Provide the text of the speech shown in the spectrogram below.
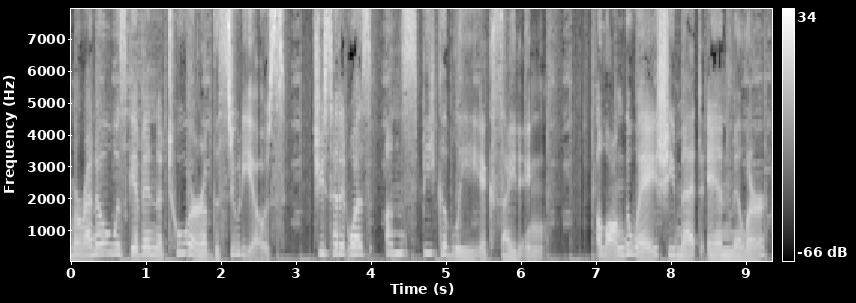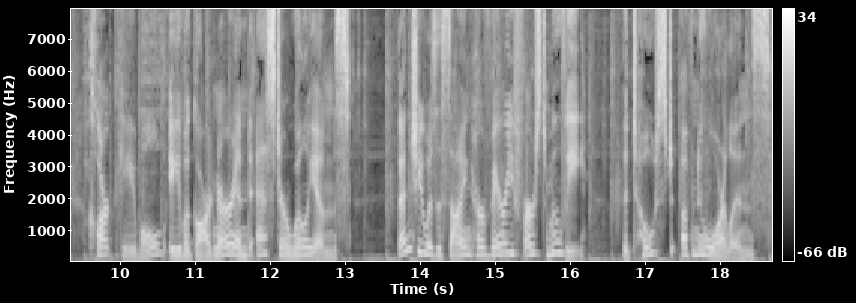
Moreno was given a tour of the studios. She said it was unspeakably exciting. Along the way, she met Ann Miller, Clark Gable, Ava Gardner, and Esther Williams. Then she was assigned her very first movie, The Toast of New Orleans,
